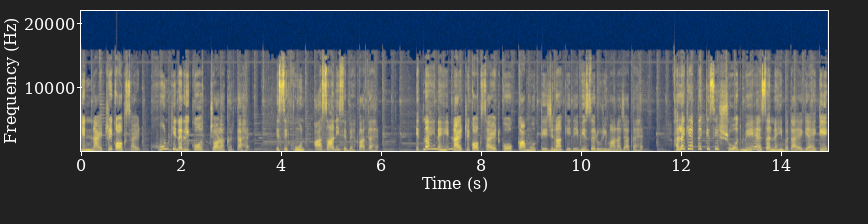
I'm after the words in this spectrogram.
कि नाइट्रिक ऑक्साइड खून की नली को चौड़ा करता है। इससे खून आसानी से बह पाता है। इतना ही नहीं नाइट्रिक ऑक्साइड को कामोत्तेजना के लिए भी ज़रूरी माना जाता है। हालाँकि अब तक किसी शोध में ऐसा नहीं बताया गया है कि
